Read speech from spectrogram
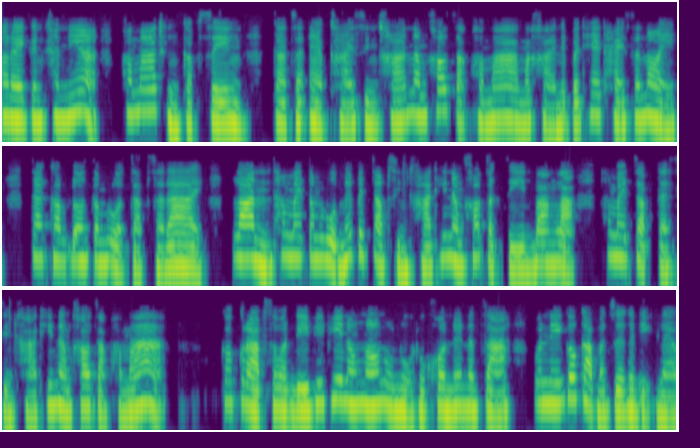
อะไรกันคะเนี่ย พม่าถึงกับเซ็งกะจะแอบขายสินค้านำเข้าจากพม่ามาขายในประเทศไทยซะหน่อย แต่กลับโดนตำรวจจับซะได้ ลั่นทำไมตำรวจไม่ไปจับสินค้าที่นำเข้าจากจีนบ้างล่ะทำไมจับแต่สินค้าที่นำเข้าจากพม่าก็กราบสวัสดีพี่ๆน้องๆ หนูๆ ทุกคนด้วยนะจ๊ะ วันนี้ก็กลับมาเจอกันอีกแล้ว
